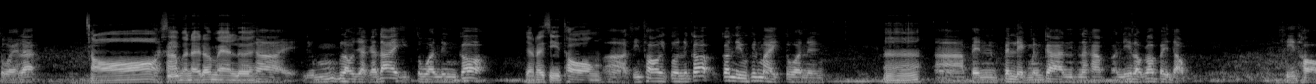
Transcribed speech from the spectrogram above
สวยแล้ว อ๋อ นะครับ สีเหมือนไอรอนแมนเลย ใช่ หรือเราอยากจะได้อีกตัวหนึ่งก็อยากได้สีทองอ่าสีทองอีกตัวหนึงก็ก็นิวขึ้นมาอีกตัวหนึ่งอ่าฮะอ่าเป็นเป็นเหล็กเหมือนกันนะครับ อันนี้เราก็ไปดรอปสีทอง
